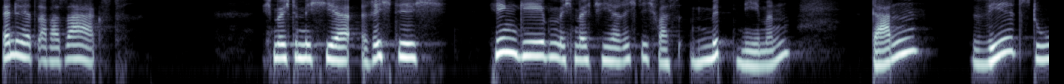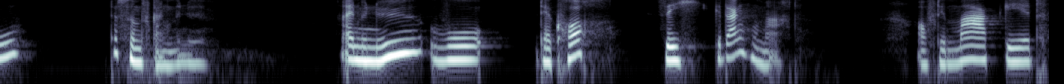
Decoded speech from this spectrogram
Wenn du jetzt aber sagst, ich möchte mich hier richtig hingeben, ich möchte hier richtig was mitnehmen, dann wählst du das Fünfgang-Menü. Ein Menü, wo der Koch sich Gedanken macht, auf dem Markt geht,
